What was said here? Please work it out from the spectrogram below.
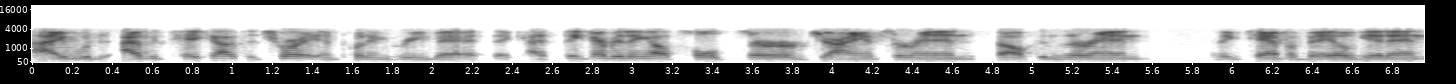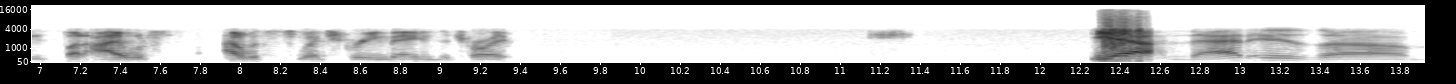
I would I would take out Detroit and put in Green Bay. I think I think everything else holds serve. Giants are in, Falcons are in. I think Tampa Bay will get in, but I would I would switch Green Bay and Detroit. Yeah, that is um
